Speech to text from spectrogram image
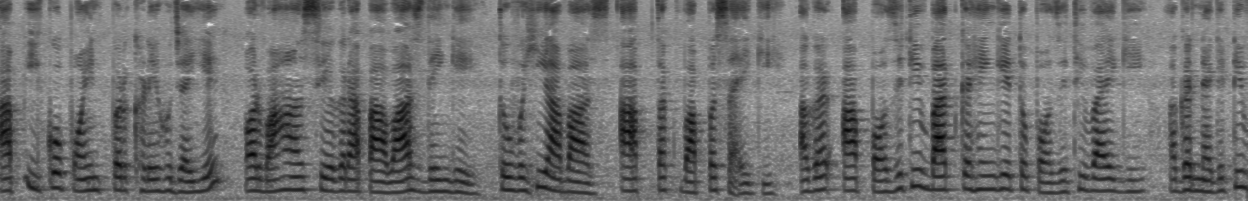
आप इको पॉइंट पर खड़े हो जाइए और वहाँ से अगर आप आवाज़ देंगे तो वही आवाज़ आप तक वापस आएगी। अगर आप पॉजिटिव बात कहेंगे तो पॉजिटिव आएगी। अगर नेगेटिव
